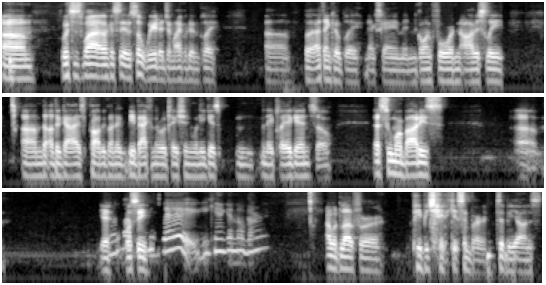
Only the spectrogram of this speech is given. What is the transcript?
Um, which is why, like I said, it was so weird that JaMychal didn't play. Um, but I think he'll play next game and going forward. And obviously, um, the other guy's probably going to be back in the rotation when he gets when they play again. So that's two more bodies. Um, yeah, we'll see. PPJ? He can't get no burn. I would love for PPJ to get some burn, to be honest.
